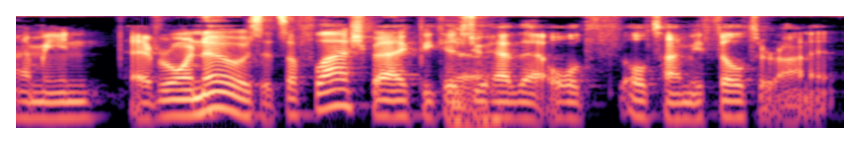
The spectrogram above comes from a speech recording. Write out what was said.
I mean, everyone knows it's a flashback because Yeah. you have that old old timey filter on it.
